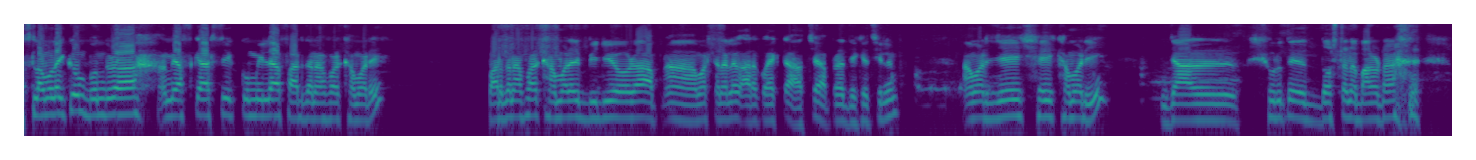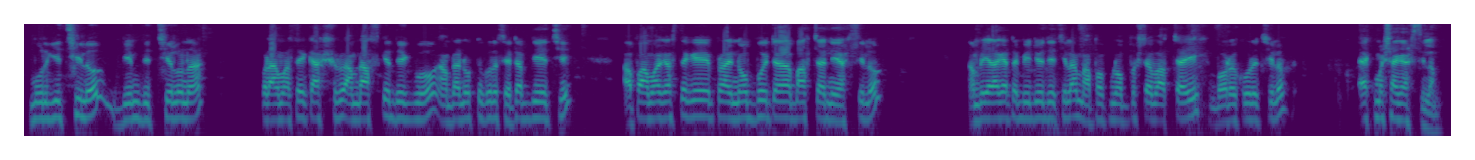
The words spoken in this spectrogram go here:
আসসালামু আলাইকুম বন্ধুরা, আমি আজকে আসছি কুমিল্লা ফারদান আফার খামারে। ফারদান আফার খামারের ভিডিওরা আমার চ্যানেলে আরও কয়েকটা আছে, আপনারা দেখেছিলেন। আমার যে সেই খামারি যার শুরুতে দশটা না বারোটা মুরগি ছিল, ডিম দিচ্ছিল না। পরে আমার থেকে কাজ শুরু, আমরা আজকে দেখব, আমরা নতুন করে সেট দিয়েছি। আপা আমার কাছ থেকে প্রায় নব্বইটা বাচ্চা নিয়ে আসছিল। আমরা এর আগে একটা ভিডিও দিয়েছিলাম, আপা নব্বইটা বাচ্চাই বড় করেছিল। এক মাস আগে আসছিলাম।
